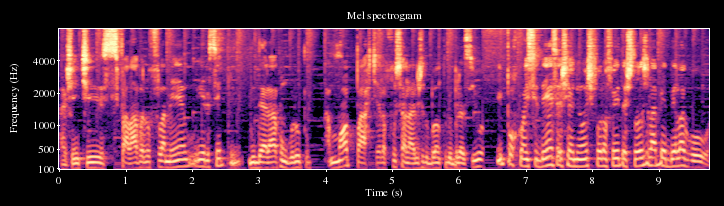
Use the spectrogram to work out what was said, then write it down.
A gente se falava no Flamengo e ele sempre liderava um grupo. A maior parte era funcionários do Banco do Brasil e, por coincidência, as reuniões foram feitas todas na BB Lagoa.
